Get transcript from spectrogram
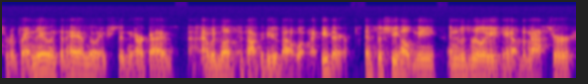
sort of brand new and said, Hey, I'm really interested in the archives. I would love to talk with you about what might be there. And so she helped me and was really, you know, the master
